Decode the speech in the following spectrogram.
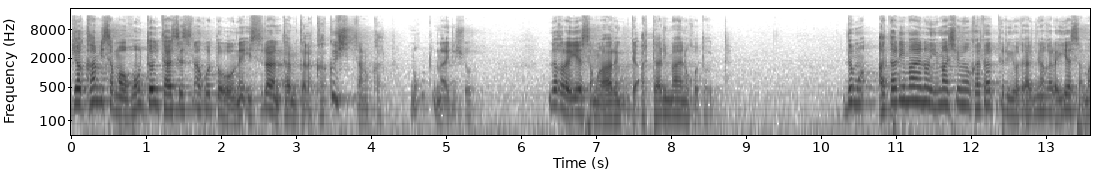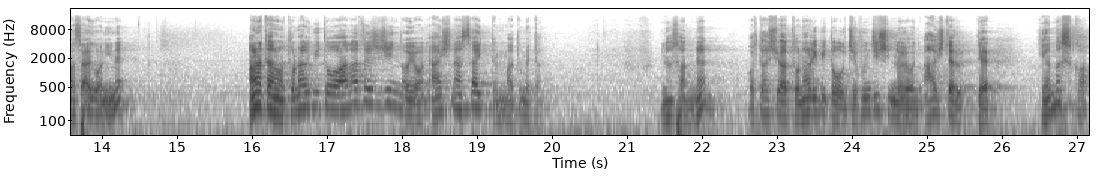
じゃあ神様は本当に大切なことをねイスラエルの民から隠してたのか。そんなことないでしょ。だからイエス様がある意味で当たり前のことを言った。でも当たり前の戒めを語ってるようでありながらイエス様は最後にねあなたの隣人をあなた自身のように愛しなさいってまとめた。皆さんね私は隣人を自分自身のように愛してるって言えますか？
